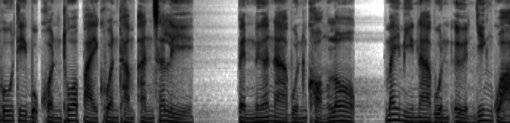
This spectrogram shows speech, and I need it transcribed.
ผู้ที่บุคคลทั่วไปควรทำอัญชลี เป็นเนื้อนาบุญของโลก ไม่มีนาบุญอื่นยิ่งกว่า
